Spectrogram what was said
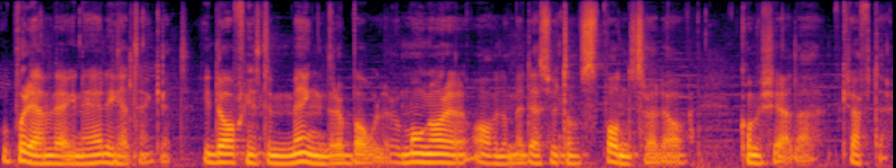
Och på den vägen är det helt enkelt. Idag finns det mängder av bowler och många av dem är dessutom sponsrade av kommersiella krafter.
